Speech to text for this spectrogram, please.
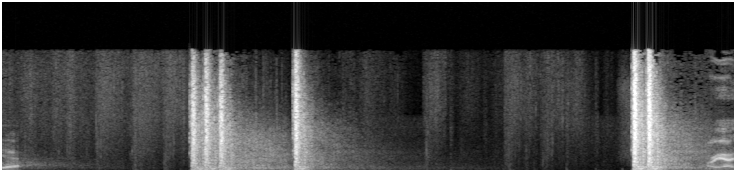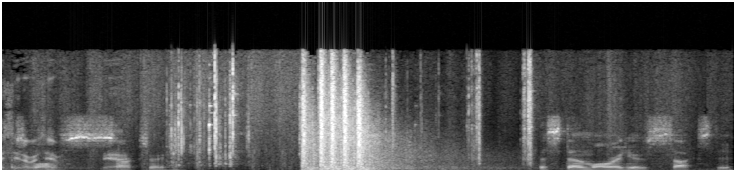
Yeah. Oh yeah, I see them. See wall. Yeah. sucks right here. This stone wall right here sucks, dude.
